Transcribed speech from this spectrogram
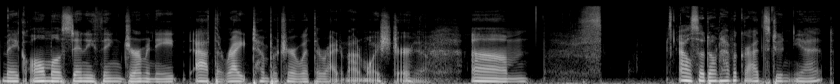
make almost anything germinate at the right temperature with the right amount of moisture. Yeah. Um, I also don't have a grad student yet.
